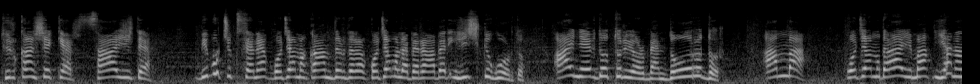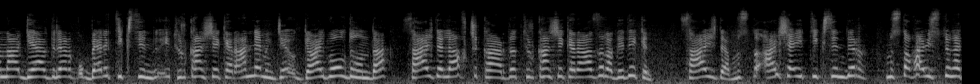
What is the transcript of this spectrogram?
Türkan Şeker Sacide bir buçuk sene kocamı kandırdılar. Kocamla beraber ilişki kurdu. Aynı evde oturuyor ben doğrudur. Ama Kocam daima yanına geldiler beni tiksindi. Türkan Şeker annemin kaybolduğunda Sacide laf çıkardı. Türkan Şeker ağzıyla dedi ki Sacide Mustafa, Ayşe'yi tiksindir Mustafa üstüne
